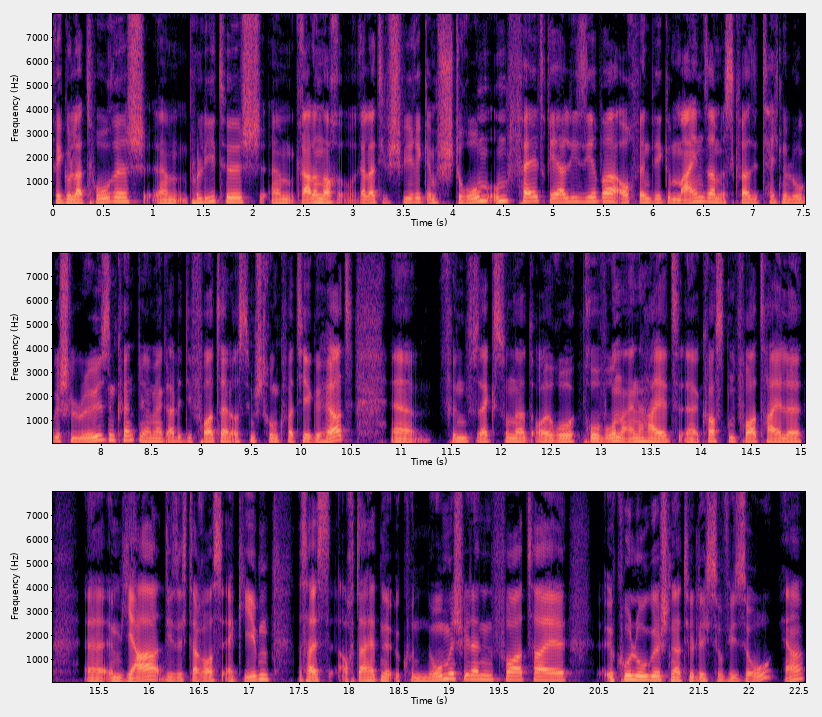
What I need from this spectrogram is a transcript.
regulatorisch, ähm, politisch, ähm, gerade noch relativ schwierig im Stromumfeld realisierbar, auch wenn wir gemeinsam es quasi technologisch lösen könnten. Wir haben ja gerade die Vorteile aus dem Strom Quartier gehört. Äh, 500, 600 Euro pro Wohneinheit äh, Kostenvorteile äh, im Jahr, die sich daraus ergeben. Das heißt, auch da hätten wir ökonomisch wieder den Vorteil, ökologisch natürlich sowieso, ja.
